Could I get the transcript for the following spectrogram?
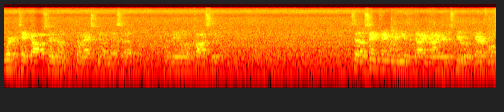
where to take off so I don't, don't accidentally mess up. That'd be a little costly. So same thing, we're gonna use a die grinder, just be real careful.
